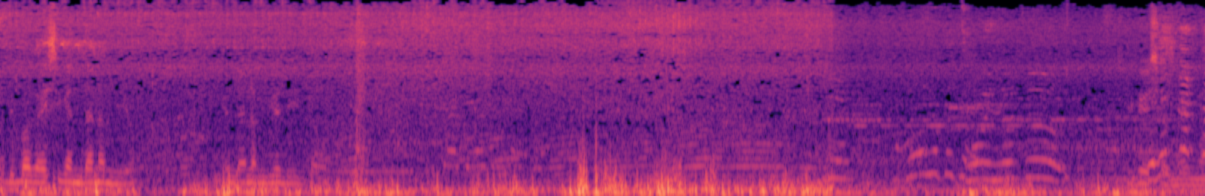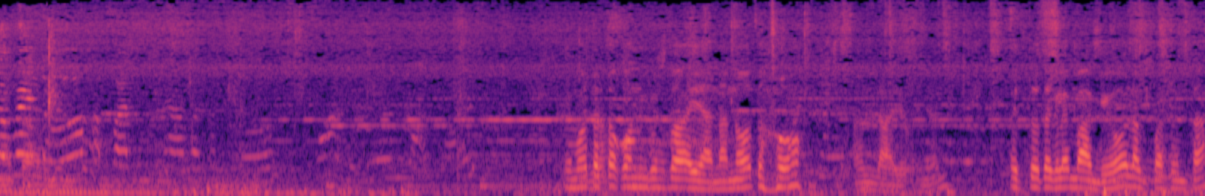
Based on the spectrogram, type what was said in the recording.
So, di ba guys, ganda ng view. Ganda ng view dito. Sige guys, so, may mga mga to kung gusto ayan, ano to? Ang layo niyan. Ito tagla magi ho, lagpasunta.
